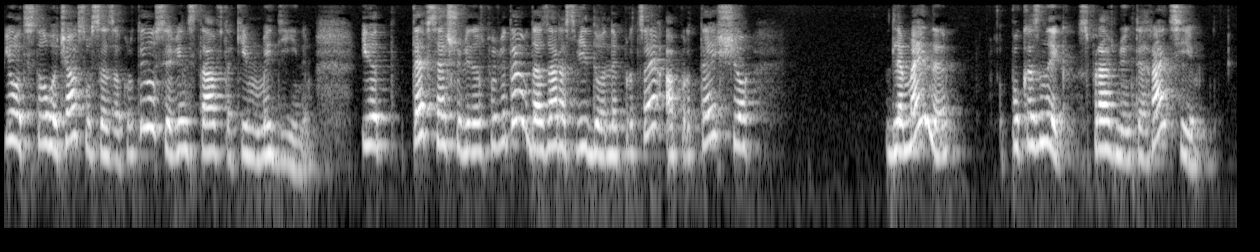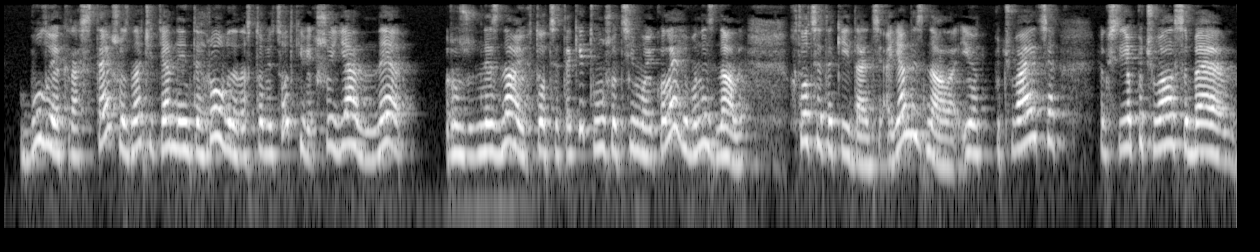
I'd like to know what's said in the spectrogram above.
І от з того часу все закрутилося, він став таким медійним. І от те все, що він розповідав, да, зараз відео не про це, а про те, що для мене показник справжньої інтеграції було якраз те, що значить я не інтегрована на 100%, якщо я не, не знаю, хто це такі, тому що ці мої колеги вони знали, хто це такі данці, а я не знала. І от почувається, якось я почувала себе,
